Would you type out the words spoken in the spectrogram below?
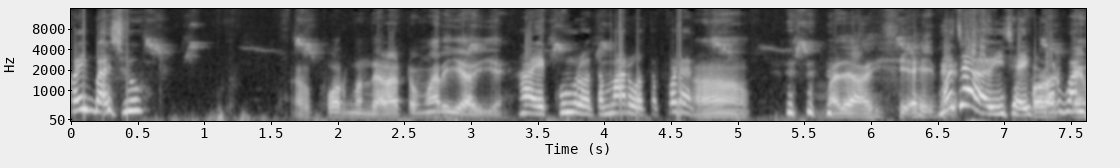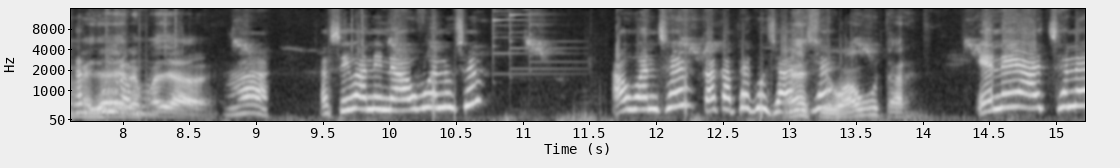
કઈ બાજુ? પોરબંદર આટો મારી આવીએ. હા એક ઘુમરો તો મારવો તો પડે. હા મજા આવી જાય મજા આવી જાય પોરબંદર. મજા આવે. હા. આ શિવાની ને આવવાનું છે? આવવાનું છે? કાકા ભેગું જાય છે? તારે? એને આજ છે ને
